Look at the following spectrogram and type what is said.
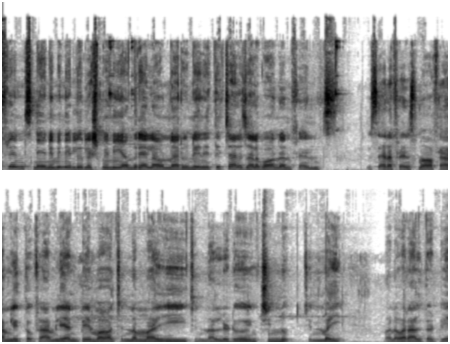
ఫ్రెండ్స్ నేను మీ నెల్లూరు లక్ష్మిని. అందరూ ఎలా ఉన్నారు? నేనైతే చాలా చాలా బాగున్నాను ఫ్రెండ్స్. చూసారా ఫ్రెండ్స్ మా ఫ్యామిలీతో ఫ్యామిలీ అంటే మా చిన్నమ్మాయి చిన్న అల్లుడు చిన్ను చిన్మయి మనవరాలతోటి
